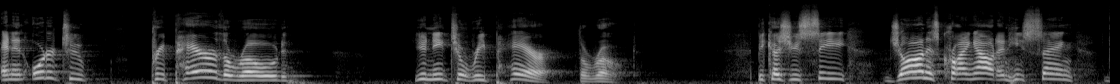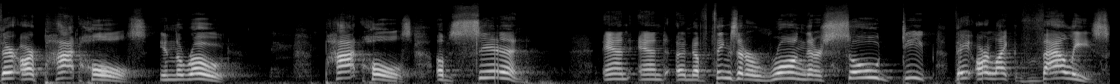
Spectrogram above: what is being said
And in order to prepare the road, you need to repair the road. Because you see, John is crying out and he's saying, There are potholes in the road, potholes of sin and, and, and of things that are wrong that are so deep, they are like valleys.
